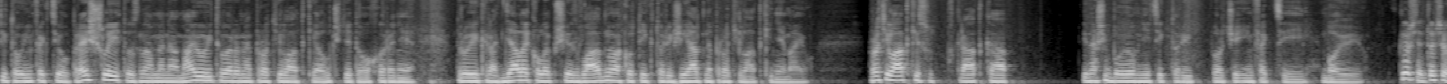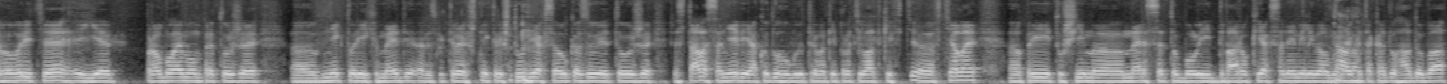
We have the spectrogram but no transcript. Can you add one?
si tou infekciou prešli, to znamená majú vytvorené protilátky a určite to ochorenie druhýkrát ďaleko lepšie zvládnu ako tí, ktorí žiadne protilátky nemajú. Protilátky sú skrátka tí naši bojovníci, ktorí proti infekcii bojujú. Skutočne to, čo hovoríte, je problémom, pretože e, v niektorých médiách, respektíve v niektorých štúdiách sa ukazuje to, že, že stále sa nevie, ako dlho budú trvať tie protilátky v, v tele. E, pri, tuším, e, MERSE to boli dva roky, ak sa nemýlim, alebo nejaká taká dlhá doba.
